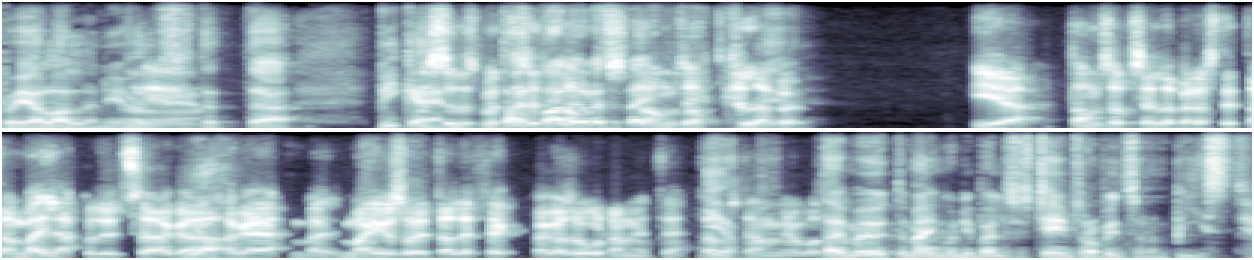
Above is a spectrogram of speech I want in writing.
pöial alla nii-öelda yeah., sest et äh, pigem no,. tal ta ei ole seda efekti jah, thumbs up sellepärast, et ta on väljakul üldse, aga, aga jah, ma, ei usu, et tal efekt väga suur on, et jah, thumbs down minu poolt. ta ei mõjuta mängu nii palju, sest James Robinson on beast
